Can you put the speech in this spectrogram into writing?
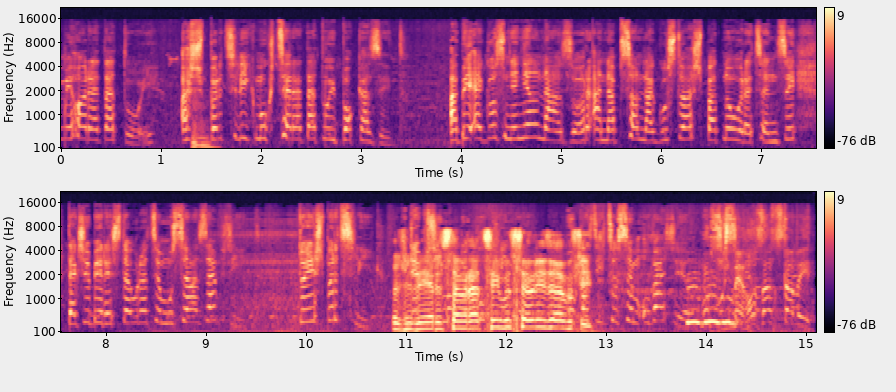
Ušňuje Remyho ratatuj. A šprclík mu chce ratatuj pokazit. Aby Ego změnil názor a napsal na gusto a špatnou recenzi, takže by restaurace musela zavřít. To je šprclík. Takže by restauraci museli zavřít. Pokazí, co jsem uvařil. Musíme ho zastavit!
